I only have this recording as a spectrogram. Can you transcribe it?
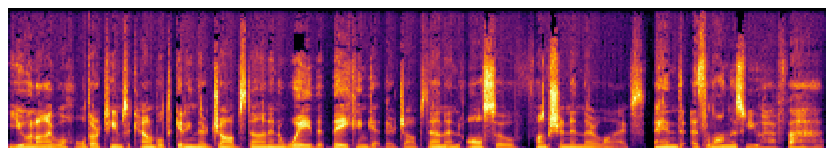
you and I will hold our teams accountable to getting their jobs done in a way that they can get their jobs done and also function in their lives. And as long as you have that,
